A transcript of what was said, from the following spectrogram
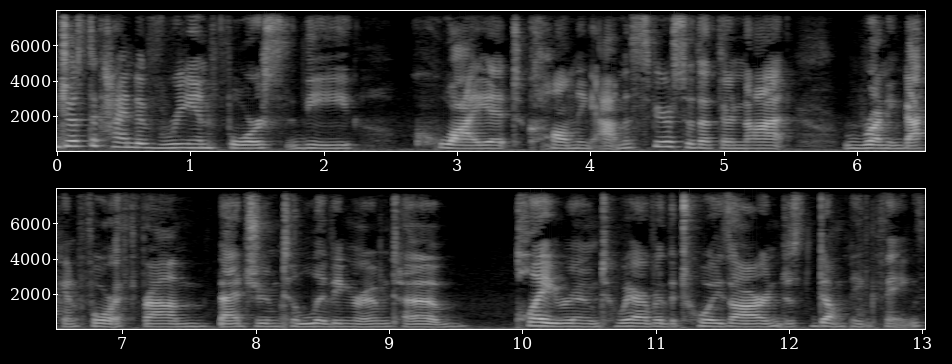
just to kind of reinforce the quiet, calming atmosphere so that they're not running back and forth from bedroom to living room to playroom to wherever the toys are and just dumping things.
